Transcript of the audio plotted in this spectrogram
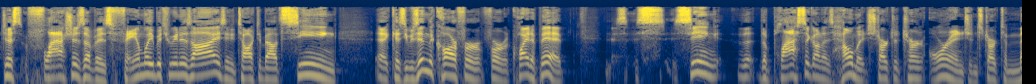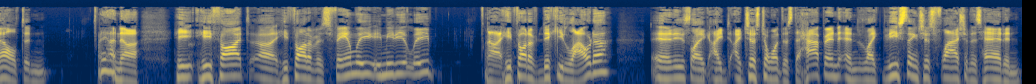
just flashes of his family between his eyes. And he talked about seeing because uh, he was in the car for for quite a bit s- seeing the the plastic on his helmet start to turn orange and start to melt. And and uh, he he thought uh, he thought of his family immediately. Uh, he thought of Niki Lauda, and he's like, I, I just don't want this to happen. And like these things just flash in his head and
